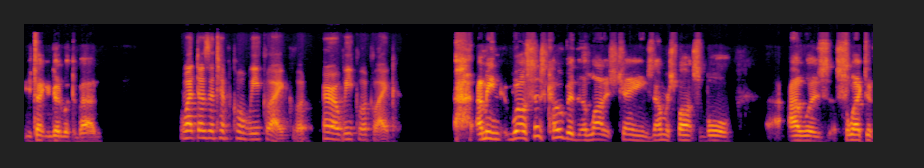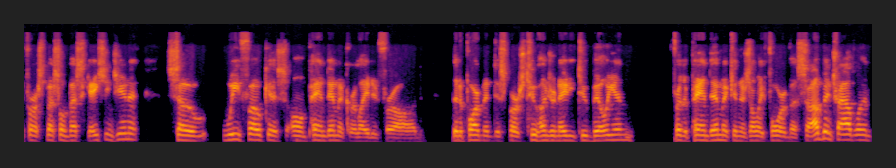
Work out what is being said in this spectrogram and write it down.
you take the good with the bad. What does a typical week like look or a week look like? I mean, well, since COVID, a lot has changed. I'm responsible. I was selected for a special investigations unit. So we focus on pandemic related fraud. The department dispersed 282 billion for the pandemic, and there's only four of us. So I've been traveling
